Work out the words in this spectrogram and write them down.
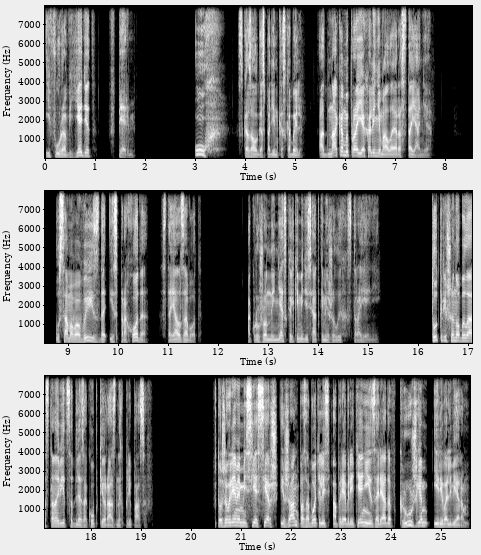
и фура въедет в Пермь. «Ух!» — сказал господин Каскабель. «Однако мы проехали немалое расстояние». У самого выезда из прохода стоял завод, окруженный несколькими десятками жилых строений. Тут решено было остановиться для закупки разных припасов. В то же время месье Серж и Жан позаботились о приобретении зарядов к и револьверам,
